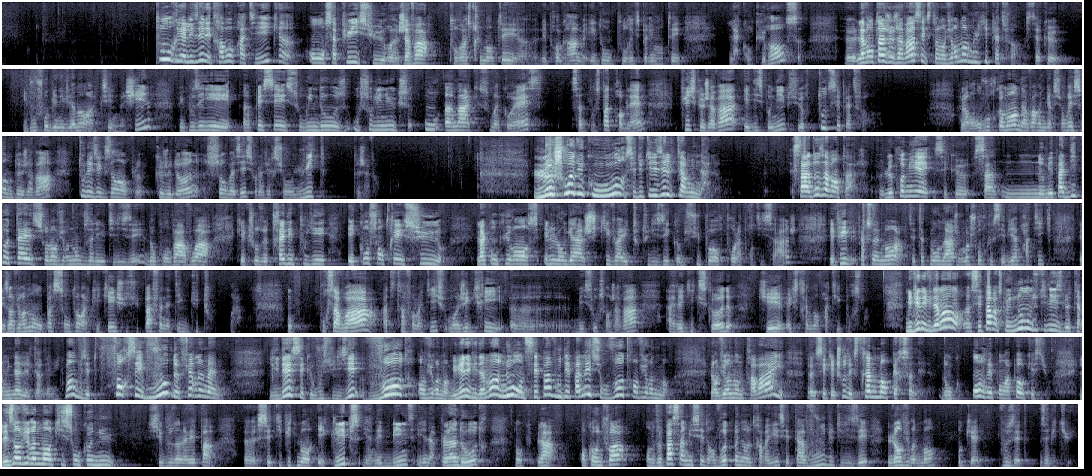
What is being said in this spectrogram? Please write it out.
Pour réaliser les travaux pratiques, on s'appuie sur Java pour instrumenter euh, les programmes et donc pour expérimenter la concurrence. Euh, l'avantage de Java, c'est que c'est un environnement multiplateforme. C'est-à-dire qu'il vous faut bien évidemment accéder à une machine, mais que vous ayez un PC sous Windows ou sous Linux ou un Mac sous macOS, ça ne pose pas de problème puisque Java est disponible sur toutes ces plateformes. Alors on vous recommande d'avoir une version récente de Java. Tous les exemples que je donne sont basés sur la version 8 de Java. Le choix du cours, c'est d'utiliser le terminal. Ça a deux avantages. Le premier, c'est que ça ne met pas d'hypothèse sur l'environnement que vous allez utiliser. Donc on va avoir quelque chose de très dépouillé et concentré sur la concurrence et le langage qui va être utilisé comme support pour l'apprentissage. Et puis personnellement, c'est peut-être mon âge, mais moi je trouve que c'est bien pratique. Les environnements on passe son temps à cliquer, je ne suis pas fanatique du tout. Voilà. Donc pour savoir, à titre informatif, moi j'écris euh, mes sources en Java avec Xcode qui est extrêmement pratique pour cela. Mais bien évidemment, euh, c'est pas parce que nous on utilise le terminal et le terminal uniquement que vous êtes forcé vous de faire de même. L'idée c'est que vous utilisiez votre environnement. Mais bien évidemment, nous on ne sait pas vous dépanner sur votre environnement. L'environnement de travail, euh, c'est quelque chose d'extrêmement personnel. Donc on ne répondra pas aux questions. Les environnements qui sont connus, si vous n'en avez pas, euh, c'est typiquement Eclipse, il y a NetBeans, il y en a plein d'autres. Donc là, encore une fois, on ne veut pas s'immiscer dans votre manière de travailler, c'est à vous d'utiliser l'environnement auquel vous êtes habitué.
